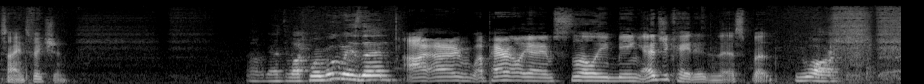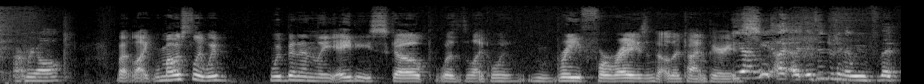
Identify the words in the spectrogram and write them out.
science fiction. Oh, we're gonna have to watch more movies then. I, I apparently I am slowly being educated in this, but You are, aren't we all? but like mostly we've we've been in the '80s scope with like brief forays into other time periods. Yeah, I mean, I, I, it's interesting that we've that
